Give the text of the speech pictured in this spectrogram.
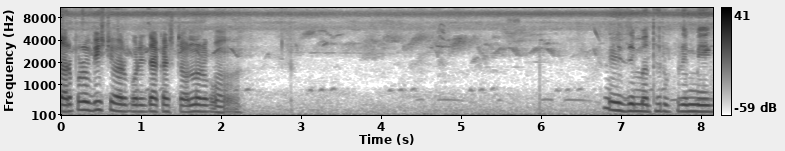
তারপরেও বৃষ্টি হওয়ার পরে যে আকাশটা অন্যরকম। এই যে মাথার উপরে মেঘ।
